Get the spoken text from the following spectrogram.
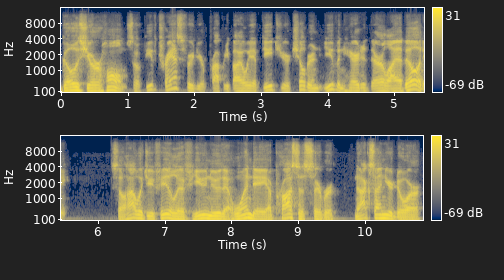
goes your home. So if you've transferred your property by way of deed to your children, you've inherited their liability. So how would you feel if you knew that one day a process server knocks on your door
